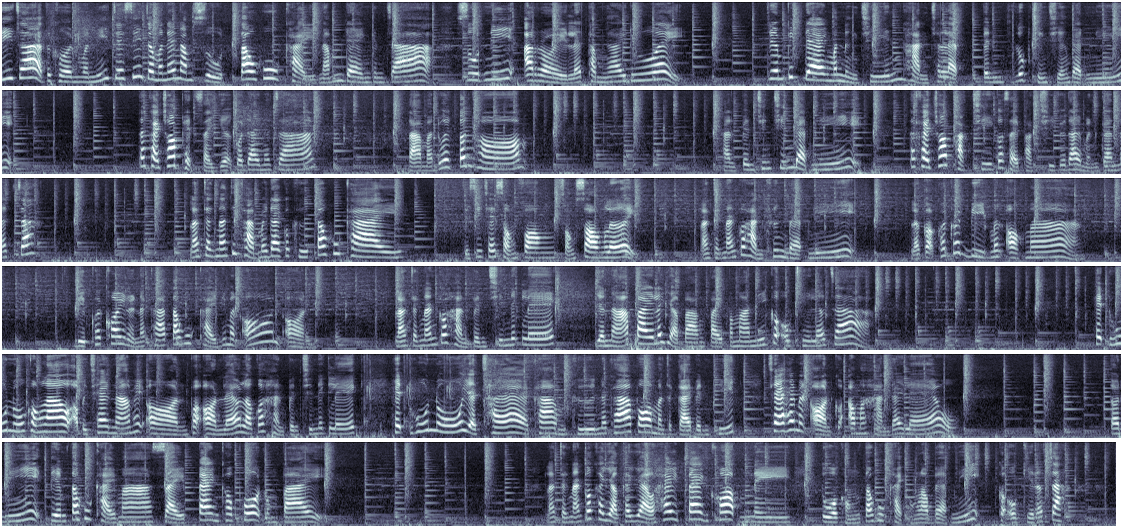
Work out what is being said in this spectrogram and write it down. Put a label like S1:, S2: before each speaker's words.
S1: ดีจ้าทุกคนวันนี้เจสซี่จะมาแนะนำสูตรเต้าหู้ไข่น้ำแดงกันจ้า สูตรนี้อร่อยและทำง่ายด้วย เตรียมพริกแดงมาหนึ่งชิ้น หั่นฉลับเป็นรูปเฉียงๆแบบนี้ ถ้าใครชอบเผ็ดใส่เยอะก็ได้นะจ๊ะ ตามมาด้วยต้นหอม หั่นเป็นชิ้นๆแบบนี้ ถ้าใครชอบผักชีก็ใส่ผักชีก็ได้เหมือนกันนะจ๊ะ หลังจากนั้นที่ขาดไม่ได้ก็คือเต้าหู้ไข่เจสซี่ใช้สองฟองสองซองเลย หลังจากนั้นก็หั่นครึ่งแบบนี้ แล้วก็ค่อยๆบีบมันออกมา บีบค่อยๆหน่อยนะคะ เต้าหู้ไข่นี่มันอ่อนๆ หลังจากนั้นก็หั่นเป็นชิ้นเล็กๆ อย่าหนาไปและอย่าบางไปประมาณนี้ก็โอเคแล้วจ้า เห็ดหูหนูของเราเอาไปแช่น้ำให้อ่อน พออ่อนแล้วเราก็หั่นเป็นชิ้นเล็กๆ เห็ดหูหนูอย่าแช่ข้ามคืนนะคะ เพราะามันจะกลายเป็นพิษ แช่ให้มันอ่อนก็เอามาหั่นได้แล้ว ตอนนี้เตรียมเต้าหู้ไข่มาใส่แป้งข้าวโพดลงไป หลังจากนั้นก็เขย่าเขย่าให้แป้งครอบในตัวของเต้าหู้ไข่ของเราแบบนี้ก็โอเคแล้วจ้ะ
